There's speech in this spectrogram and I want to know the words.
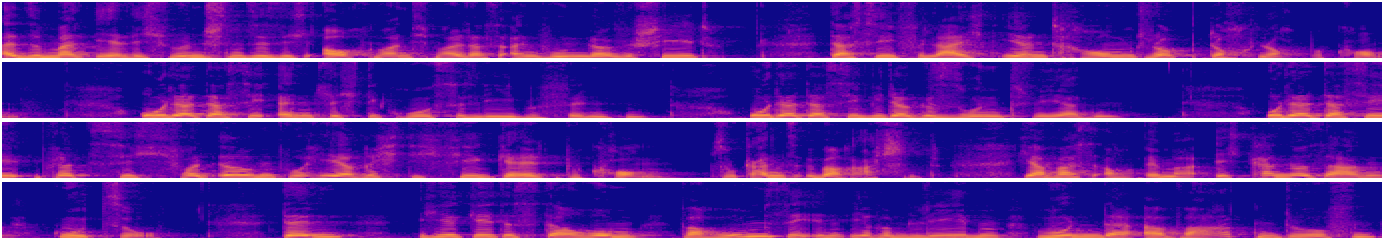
Also mal ehrlich, wünschen Sie sich auch manchmal, dass ein Wunder geschieht? Dass Sie vielleicht Ihren Traumjob doch noch bekommen? Oder dass Sie endlich die große Liebe finden? Oder dass Sie wieder gesund werden? Oder dass Sie plötzlich von irgendwoher richtig viel Geld bekommen? So ganz überraschend. Ja, was auch immer. Ich kann nur sagen, gut so. Denn hier geht es darum, warum Sie in Ihrem Leben Wunder erwarten dürfen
